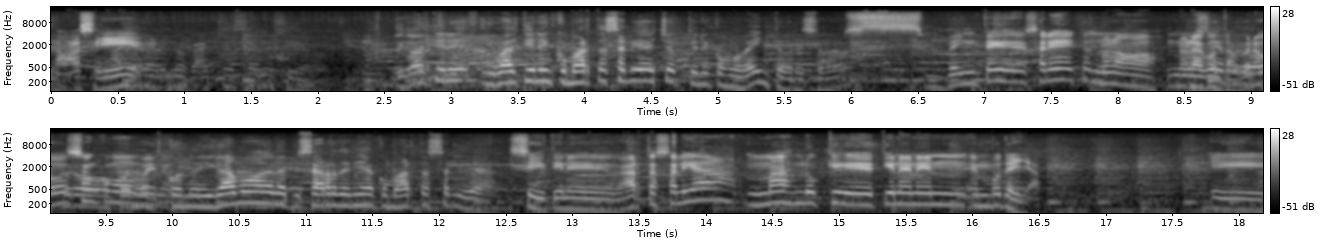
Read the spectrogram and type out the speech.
No, sí. Igual, tiene, igual tienen como harta salida de hecho, tienen como 20 por eso, ¿no? 20 salidas, no, no, no la he sé, contado, pero, son como... Cuando, 20. cuando llegamos la pizarra tenía como harta salida. Sí, tiene harta salida, más lo que tienen en, en botella. Y,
